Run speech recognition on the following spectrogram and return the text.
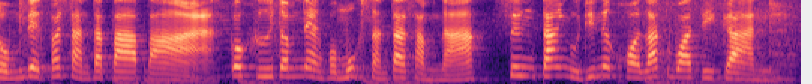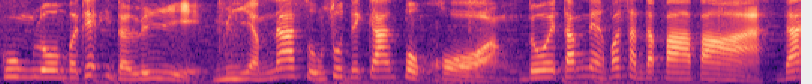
สมเด็จพระสันตะปาปา ก็คือตำแหน่งประมุขสันตสำนัก ซึ่งตั้งอยู่ที่นครรัฐวาติกัน กรุงโรมประเทศอิตาลี มีอำนาจสูงสุดในการปกครอง โดยตำแหน่งพระสันตะปาปา ได้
